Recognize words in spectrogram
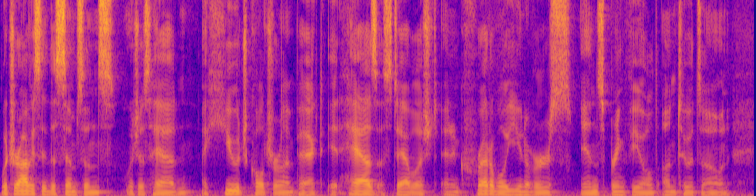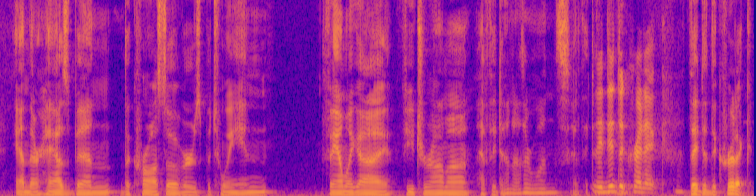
which are obviously The Simpsons, which has had a huge cultural impact. It has established an incredible universe in Springfield unto its own and there has been the crossovers between Family Guy, Futurama. Have they done other ones? Have they, done they did the critic. They did the critic.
